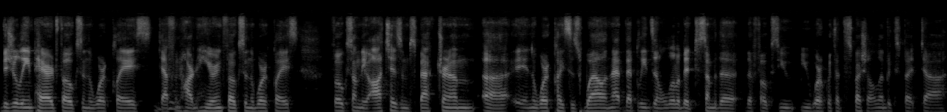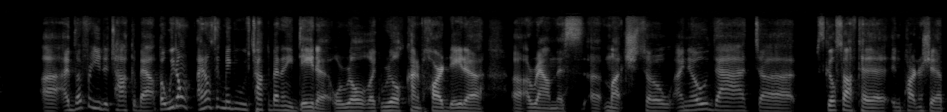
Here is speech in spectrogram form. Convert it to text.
visually impaired folks in the workplace, deaf and hard of hearing folks in the workplace, folks on the autism spectrum uh, in the workplace as well. And that, that bleeds in a little bit to some of the, the folks you, you work with at the Special Olympics, but uh, uh, I'd love for you to talk about, but we don't, I don't think maybe we've talked about any data or real, like real kind of hard data uh, around this uh, much. So I know that uh, Skillsoft, in partnership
